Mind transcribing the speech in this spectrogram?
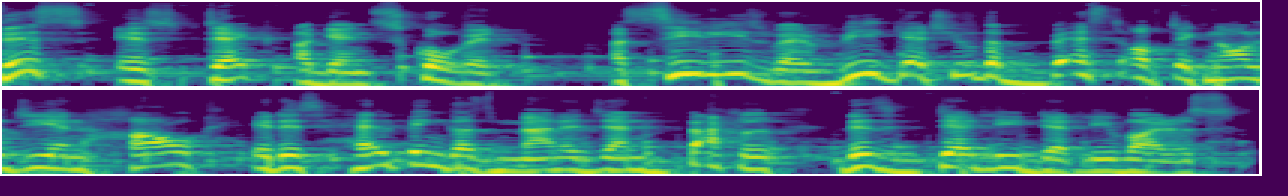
This is Tech Against COVID a series where we get you the best of technology and how it is helping us manage and battle this deadly, deadly virus.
